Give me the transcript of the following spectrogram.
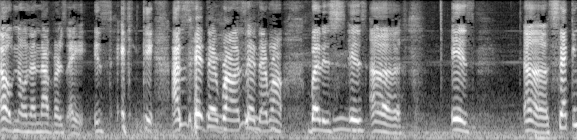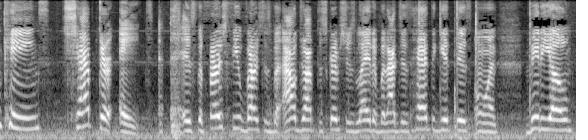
Oh no, no, not verse eight. It's second king. I said that wrong. I said that wrong. But it's is uh is uh second Kings chapter eight it's the first few verses, but I'll drop the scriptures later. But I just had to get this on video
